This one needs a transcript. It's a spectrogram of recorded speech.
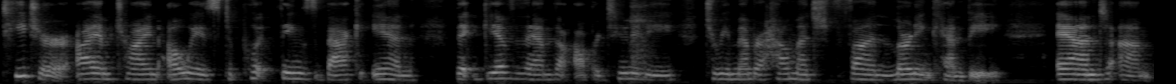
teacher, I am trying always to put things back in that give them the opportunity to remember how much fun learning can be. And um,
